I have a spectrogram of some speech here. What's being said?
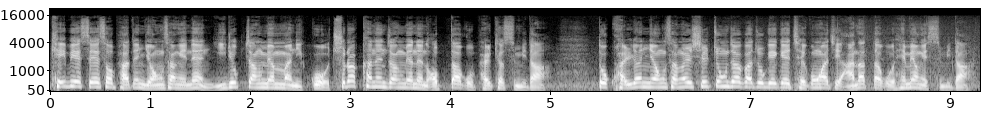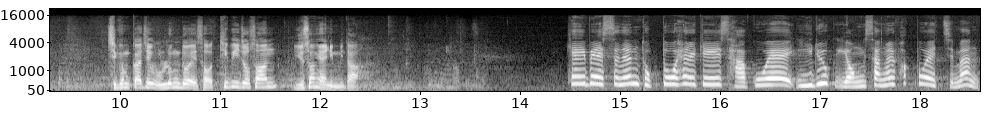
KBS에서 받은 영상에는 이륙 장면만 있고 추락하는 장면은 없다고 밝혔습니다. 또 관련 영상을 실종자 가족에게 제공하지 않았다고 해명했습니다. 지금까지 울릉도에서 TV조선 유성현입니다. KBS는 독도 헬기 사고의 이륙 영상을 확보했지만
